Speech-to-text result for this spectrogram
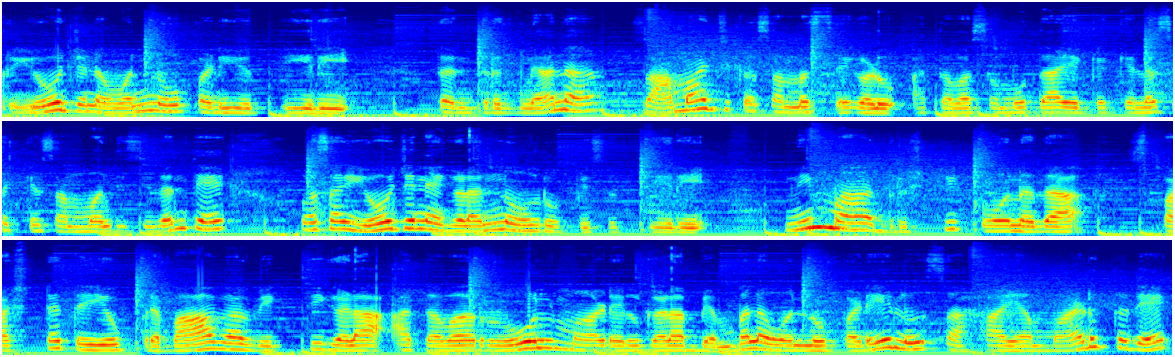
ಪ್ರಯೋಜನವನ್ನು ಪಡೆಯುತ್ತೀರಿ. ತಂತ್ರಜ್ಞಾನ, ಸಾಮಾಜಿಕ ಸಮಸ್ಯೆಗಳು ಅಥವಾ ಸಮುದಾಯಕ್ಕೆ ಕೆಲಸಕ್ಕೆ ಸಂಬಂಧಿಸಿದಂತೆ ಹೊಸ ಯೋಜನೆಗಳನ್ನು ರೂಪಿಸುತ್ತೀರಿ. ನಿಮ್ಮ ದೃಷ್ಟಿಕೋನದ ಸ್ಪಷ್ಟತೆಯು ಪ್ರಭಾವ ವ್ಯಕ್ತಿಗಳ ಅಥವಾ ರೋಲ್ ಮಾಡೆಲ್ಗಳ ಬೆಂಬಲವನ್ನು ಪಡೆಯಲು ಸಹಾಯ ಮಾಡುತ್ತದೆ.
